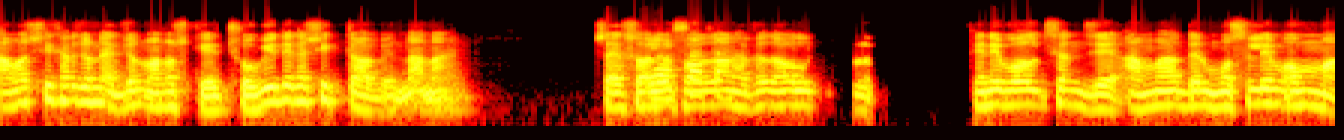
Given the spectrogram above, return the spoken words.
নামাজ শেখার জন্য একজন মানুষকে ছবি দেখে শিখতে হবে না না। শেখ ফৌজান হাফেজাহুল্লাহ তিনি বলছেন যে আমাদের মুসলিম উম্মা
